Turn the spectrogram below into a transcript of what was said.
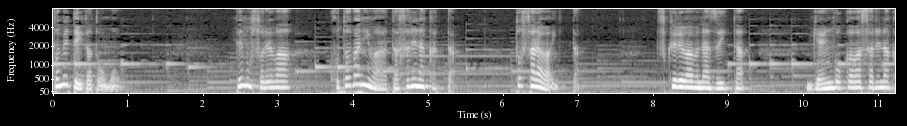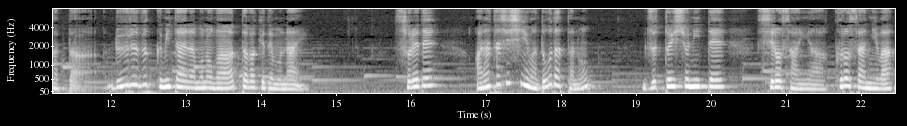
努めていたと思う。でもそれは言葉には出されなかった。とサラは言った。つくるはうなずいた。言語化はされなかったルールブックみたいなものがあったわけでもない。それで、あなた自身はどうだったの？ずっと一緒にいて、シロさんやクロさんには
